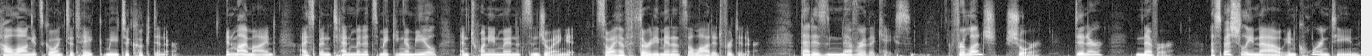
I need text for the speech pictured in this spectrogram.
how long it's going to take me to cook dinner. In my mind, I spend 10 minutes making a meal and 20 minutes enjoying it, so I have 30 minutes allotted for dinner. That is never the case. For lunch, sure. Dinner, never. Especially now in quarantine,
